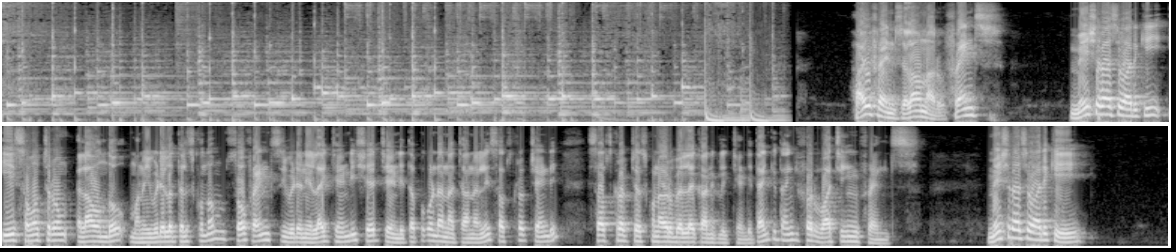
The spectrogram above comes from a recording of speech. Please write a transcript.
Hi friends ఎలా ఉన్నారు? Friends మేషరాశి వారికి ఈ సంవత్సరం ఎలా ఉందో మనం ఈ వీడియోలో తెలుసుకుందాం. సో ఫ్రెండ్స్ ఈ వీడియోని లైక్ చేయండి షేర్ చేయండి తప్పకుండా నా ఛానల్ని సబ్స్క్రైబ్ చేయండి. సబ్స్క్రైబ్ చేసుకున్నారు బెల్ ఐకాన్ క్లిక్ చేయండి. Thank you thank you for watching friends. మేషరాశి వారికి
